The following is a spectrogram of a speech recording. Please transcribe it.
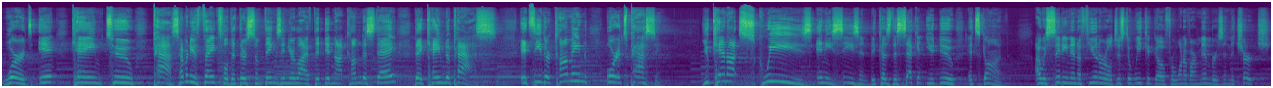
words. It came to pass. How many are thankful that there's some things in your life that did not come to stay? They came to pass. It's either coming or it's passing. You cannot squeeze any season because the second you do, it's gone. I was sitting in a funeral just a week ago for one of our members in the church,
